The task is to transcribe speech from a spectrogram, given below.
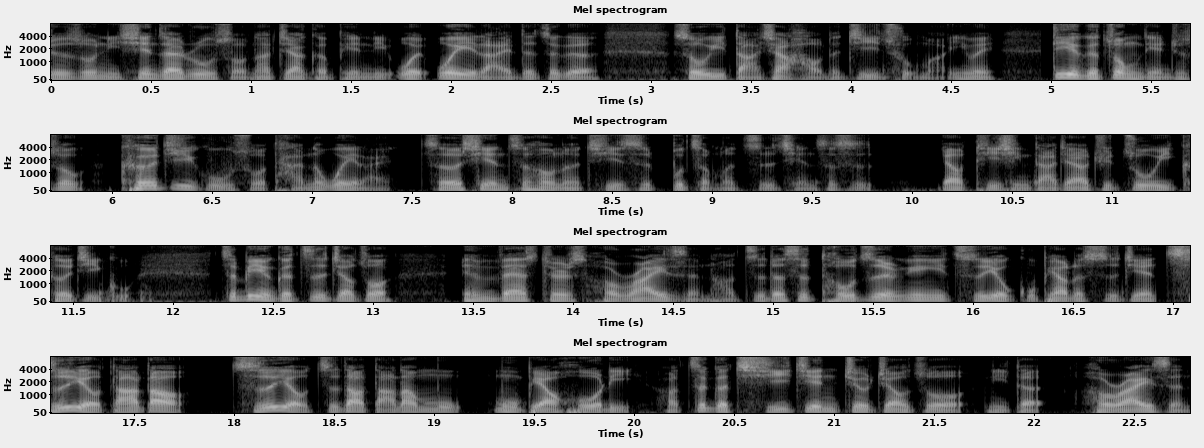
就是说，你现在入手，那价格偏低，为未来的这个收益打下好的基础嘛。因为第二个重点就是说，科技股所谈的未来折现之后呢，其实不怎么值钱，这是要提醒大家要去注意科技股。这边有个字叫做 investors horizon，哈，指的是投资人愿意持有股票的时间，持有达到。持有直到达到目目标获利，好，这个期间就叫做你的 horizon，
